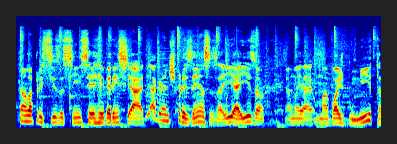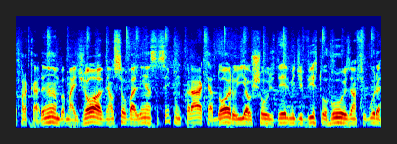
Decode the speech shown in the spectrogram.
Então ela precisa sim ser reverenciada. E há grandes presenças aí, a Isa é uma, uma voz bonita pra caramba, mais jovem, Alceu Valença, sempre um craque, adoro ir aos shows dele, me divirto horrores, é uma figura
